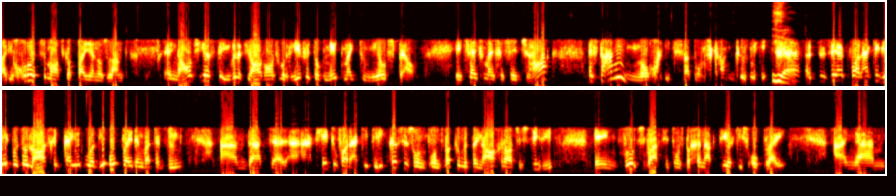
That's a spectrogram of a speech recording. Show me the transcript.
by die grootste maatskappye in ons land. En na ons eerste huweliksjaar waar ons oorleef het op net my toneelspel, het sy vir my gesê, "Jacques, is daar nie nog iets wat ons kan doen nie?" Ja. En toe sê ek vir ek het net so laas gekyk oor die opleiding wat ek doen. Ehm um, dat uh, ek sê toe vir ek het hierdie kursus ont ontwikkel met my nagraadse studie en voortswart het ons begin akteurtjies oplei. En ehm um,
